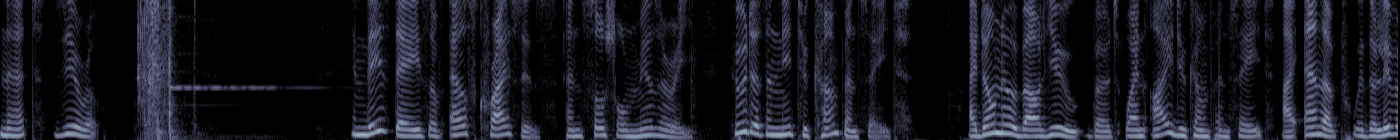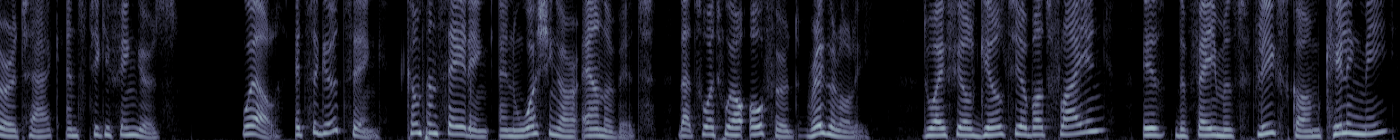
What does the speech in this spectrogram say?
Net zero. In these days of health crisis and social misery, who doesn't need to compensate? I don't know about you, but when I do compensate, I end up with a liver attack and sticky fingers. Well, it's a good thing. Compensating and washing our end of it. That's what we are offered regularly. Do I feel guilty about flying? Is the famous flygskam killing me?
